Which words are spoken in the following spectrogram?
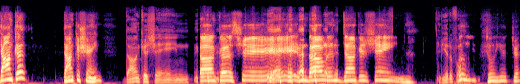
Donka, Donka Shane, Donka Shane. Donka Shane, darling Donka Shane. Beautiful. Will you your dress?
